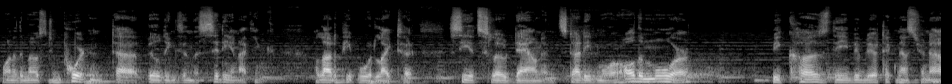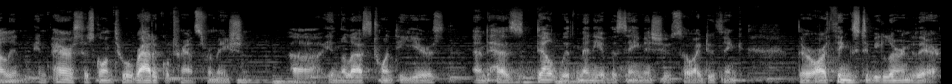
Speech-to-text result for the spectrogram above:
one of the most important uh, buildings in the city, and I think a lot of people would like to see it slowed down and studied more. All the more because the Bibliothèque Nationale in, in Paris has gone through a radical transformation uh, in the last 20 years and has dealt with many of the same issues. So I do think there are things to be learned there.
